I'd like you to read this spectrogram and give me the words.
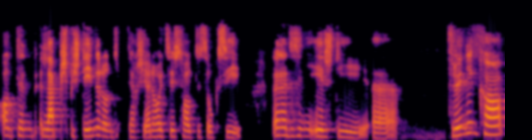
Und dann lebst du drinnen und denkst, ja, no, jetzt ist es halt so gewesen. Dann hat er seine erste äh, Freundin gehabt.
